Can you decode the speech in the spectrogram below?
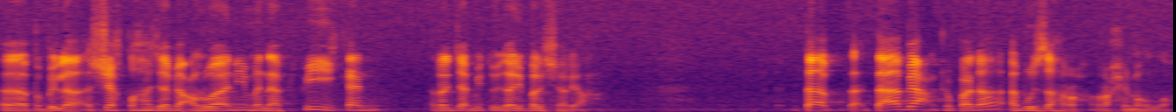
uh, apabila Syekh Taha Jabir Alwani menafikan rajab itu daripada syariah. Tab tabi' kepada Abu Zahrah rahimahullah.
